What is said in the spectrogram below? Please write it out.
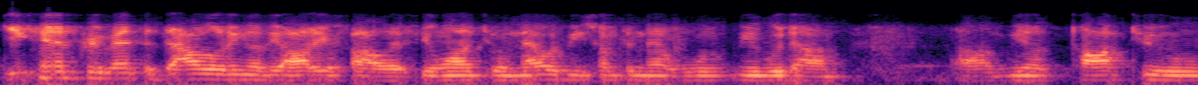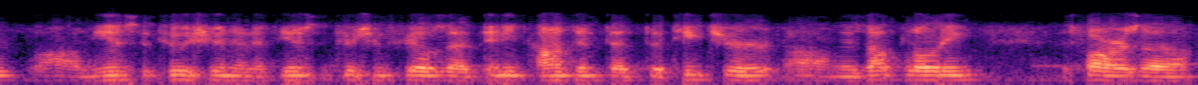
you can prevent the downloading of the audio file if you want to, and that would be something that we would um, um, you know talk to um, the institution, and if the institution feels that any content that the teacher um, is uploading, as far as a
